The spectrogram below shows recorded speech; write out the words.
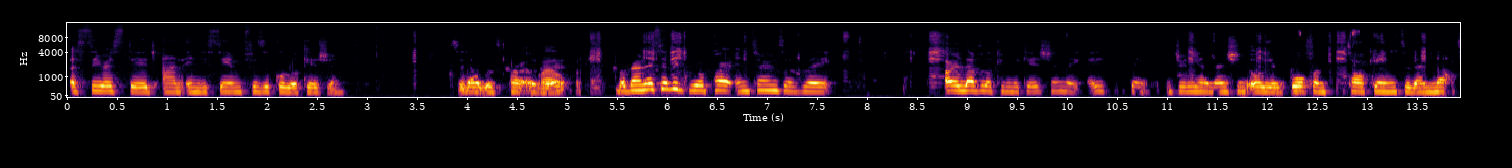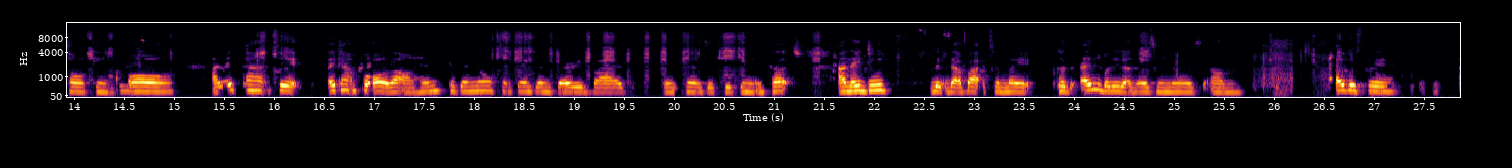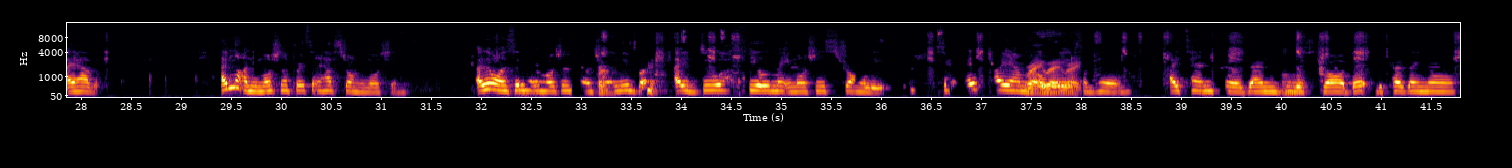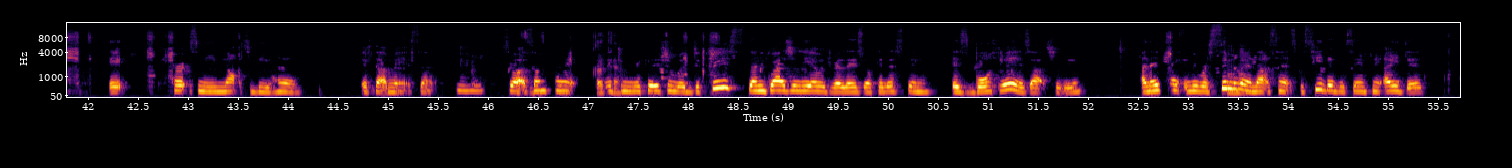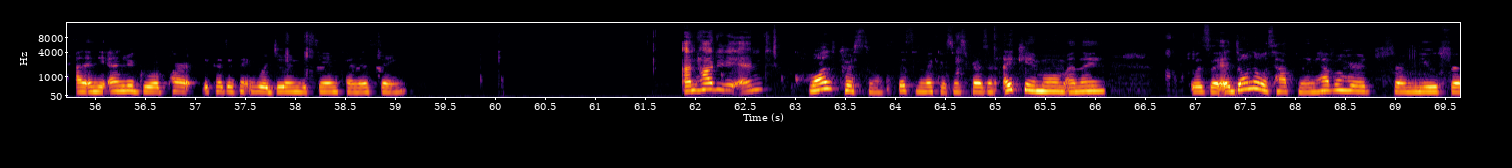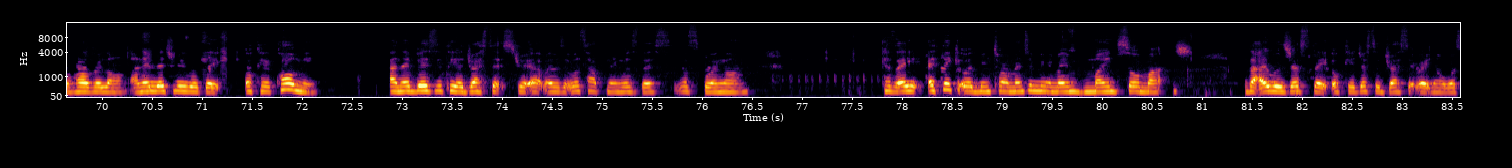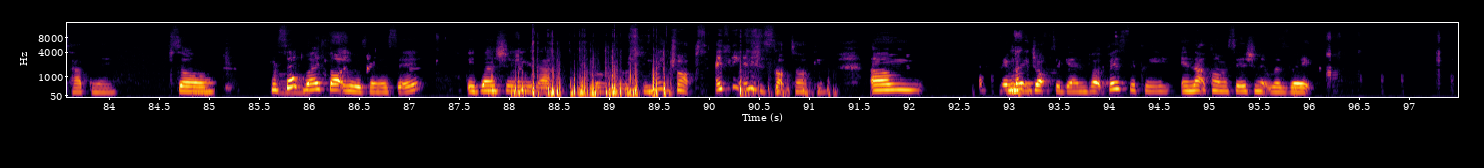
a serious stage and in the same physical location so that was part of wow it okay but then I said we grew apart in terms of like our level of communication. Like I think Judy had mentioned, oh, you go from talking to then not talking at all. And I can't take, I can't put all that on him because I know sometimes I'm very bad in terms of keeping in touch. And I do link that back to my, because anybody that knows me knows, um, I would say I have, I'm not an emotional person. I have strong emotions. I don't want to say my emotions control me, but I do feel my emotions strongly. So if I am Right, away right, right. from home, I tend to then Mm. withdraw a bit because I know it hurts me not to be home, if that makes sense. Mhm. So at some point, Okay. the communication would decrease. Then gradually, I would realize, okay, this thing is both ways actually. And I think we were similar mm-hmm. in that sense because he did the same thing I did, and in the end, we grew apart because I think we were doing the same kind of thing. And how did it end? One Christmas, this is my Christmas present. I came home and I was like, I don't know what's happening. I haven't heard from you for however long. And I literally was like, okay, call me. And I basically addressed it straight up. I was like, what's happening? What's this? What's going on? Because I, I think it would have been tormenting me in my mind so much that I was just like, okay, just address it right now. What's happening? So he said what I thought he was going to say. Eventually, that oh the mic drops. I think I need to stop talking. Um, the mic dropped again, but basically, in that conversation, it was like,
